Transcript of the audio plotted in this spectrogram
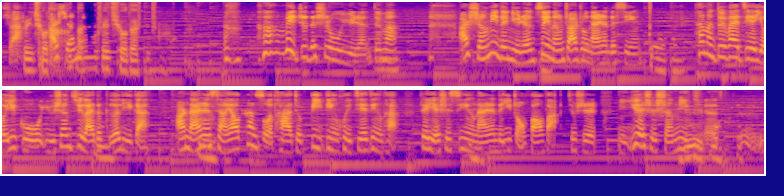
是吧？追求的，而神男人追求的是什么？未知的事物与人，对吗？而神秘的女人最能抓住男人的心。对。他们对外界有一股与生俱来的隔离感，而男人想要探索她，就必定会接近她。这也是吸引男人的一种方法，就是你越是神秘，呃，嗯，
